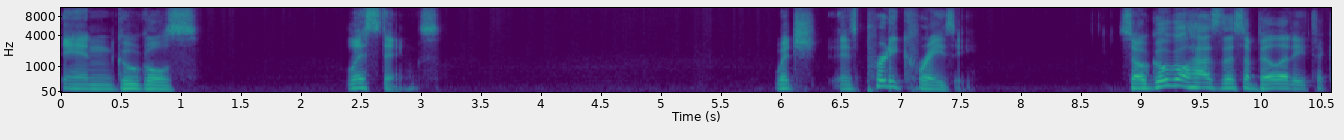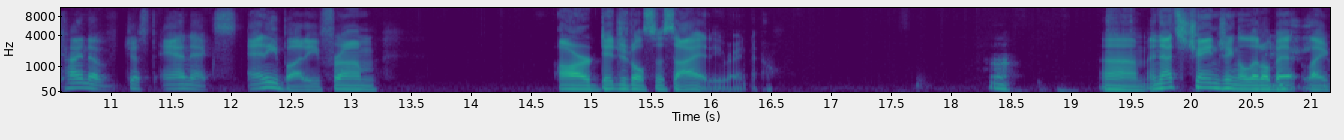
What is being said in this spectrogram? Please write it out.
in google's listings which is pretty crazy so Google has this ability to kind of just annex anybody from our digital society right now. Um, and that's changing a little bit. Like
